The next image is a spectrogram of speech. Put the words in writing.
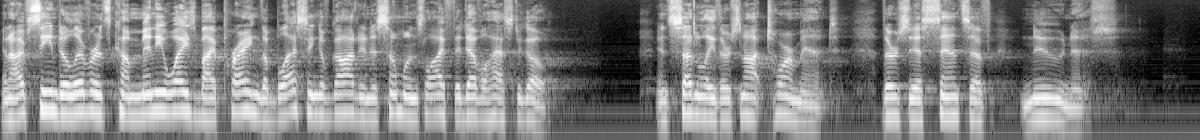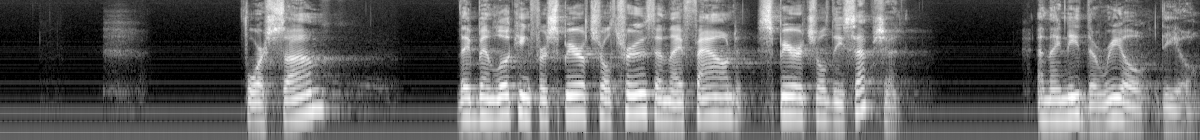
And I've seen deliverance come many ways by praying the blessing of God into someone's life, the devil has to go. And suddenly there's not torment, there's this sense of newness. For some, they've been looking for spiritual truth and they found spiritual deception. And they need the real deal.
